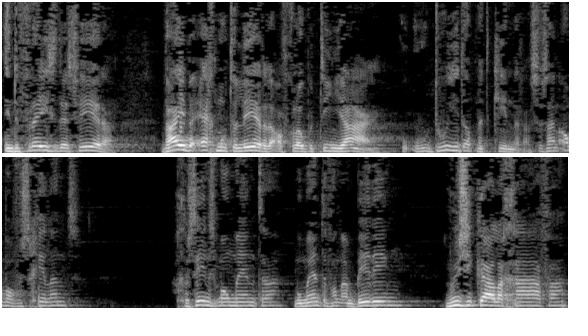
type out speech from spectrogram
In de vrezen des Heren. Wij hebben echt moeten leren de afgelopen tien jaar. Hoe, hoe doe je dat met kinderen? Ze zijn allemaal verschillend. Gezinsmomenten, momenten van aanbidding, muzikale gaven.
